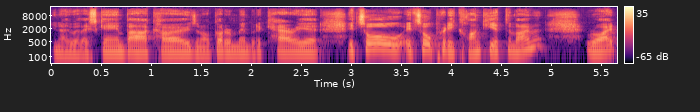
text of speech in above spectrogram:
You know, where they scan barcodes, and I've got to remember to carry it. It's all it's all pretty clunky at the moment, right?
